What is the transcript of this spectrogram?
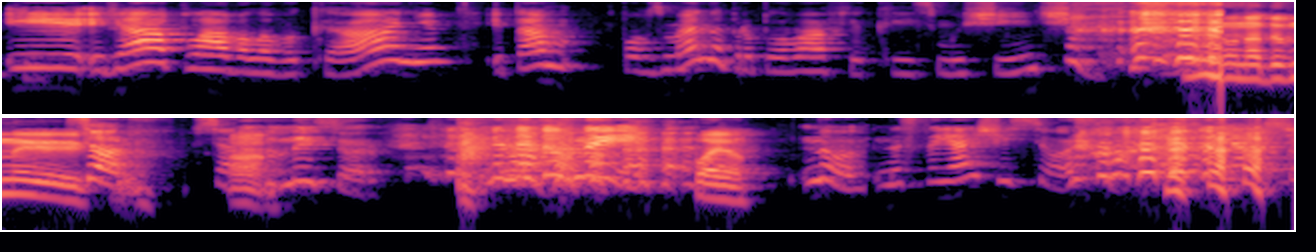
І я плавала в океані, і там повз мене пропливав якийсь мужчинчик. Ну, надувний. Серф. Серф. А. Надувний серф. Не надувний. Понял. Ну, настоящий серф.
